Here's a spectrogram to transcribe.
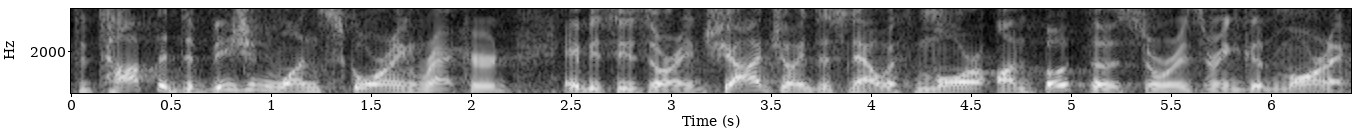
to top the Division One scoring record. ABC's Zohreen Shah joins us now with more on both those stories. Zohreen, good morning.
